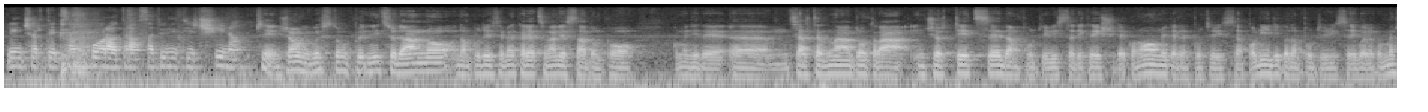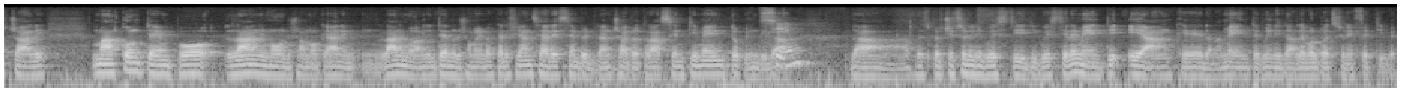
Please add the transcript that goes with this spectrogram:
le incertezze ancora tra Stati Uniti e Cina? Sì, diciamo che questo inizio d'anno da un punto di vista mercati azionari è stato un po' come dire, ehm, si è alternato tra incertezze da un punto di vista di crescita economica, dal punto di vista politico, dal punto di vista di quelle commerciali, ma al contempo l'animo, diciamo, all'interno diciamo, dei mercati finanziari è sempre bilanciato tra sentimento, quindi sì. da, da percezione di questi, di questi elementi e anche dalla mente, quindi dalle valutazioni effettive.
